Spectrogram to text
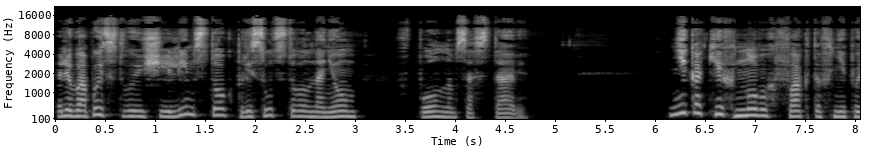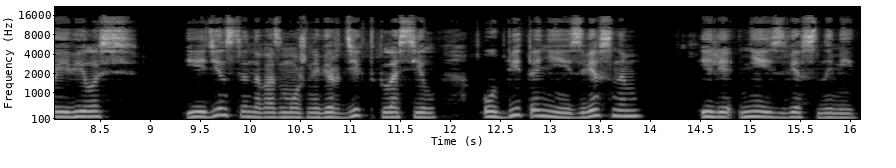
любопытствующий Лимсток присутствовал на нем в полном составе. Никаких новых фактов не появилось, и единственно возможный вердикт гласил «убито неизвестным или неизвестными».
